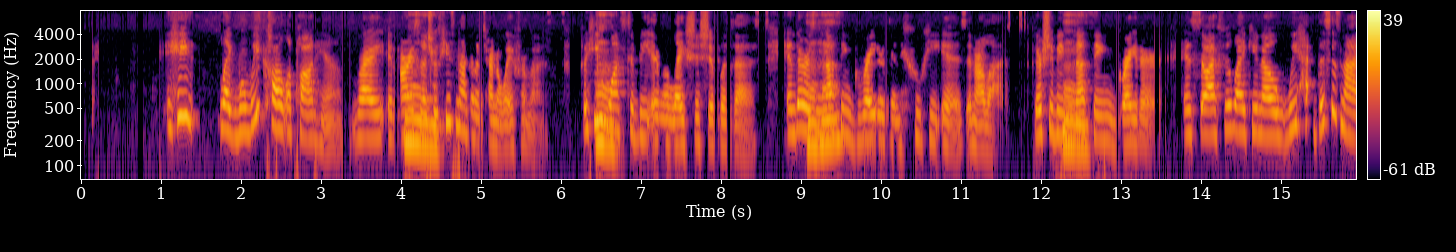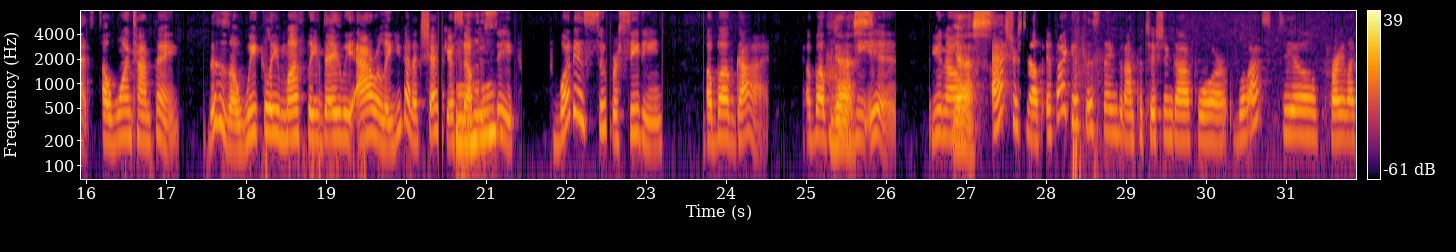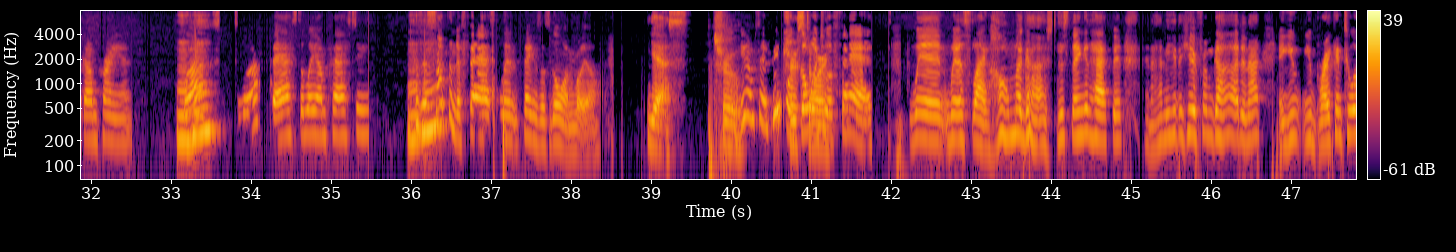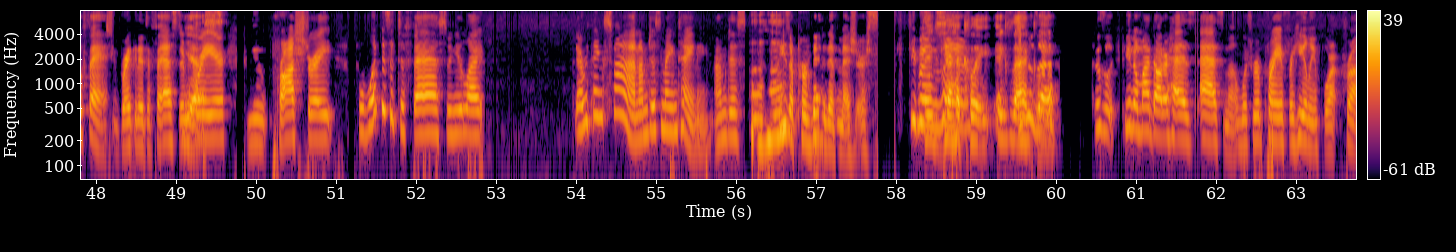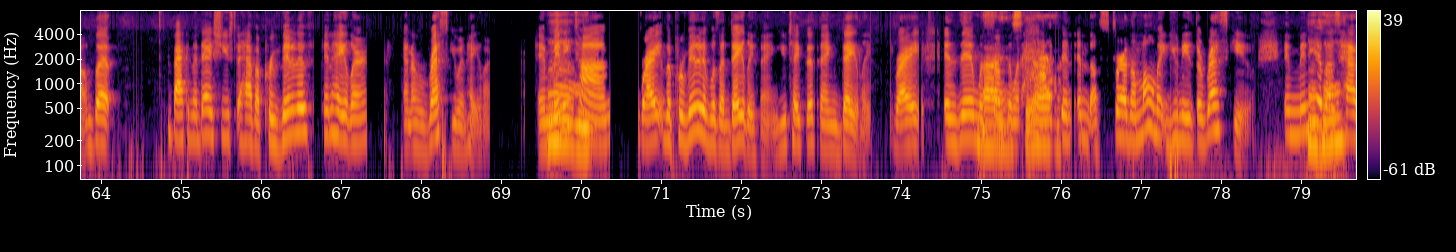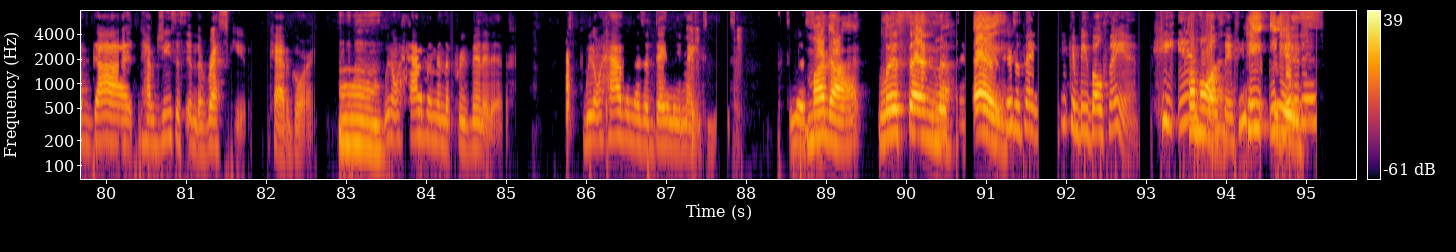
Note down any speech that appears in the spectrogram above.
He like when we call upon him, right, and are mm. the truth, he's not going to turn away from us. But he mm. wants to be in relationship with us. And there is mm-hmm. nothing greater than who he is in our lives. There should be mm. nothing greater. And so I feel like, you know, we ha- this is not a one-time thing. This is a weekly, monthly, daily, hourly. You got to check yourself mm-hmm. to see what is superseding above God, above who yes. He is. You know, yes. ask yourself if I get this thing that I'm petitioning God for, will I still pray like I'm praying? Will, mm-hmm. I, will I fast the way I'm fasting? Because mm-hmm. it's something to fast when things is going well. Yes, true. You know what I'm saying? People true go story. into a fast when when it's like, oh my gosh, this thing had happened, and I need to hear from God, and I and you you break into a fast, you break it into fast and yes. prayer, you prostrate. But what is it to fast when you're like, everything's fine, I'm just maintaining, I'm just mm-hmm. these are preventative measures. You know exactly, exactly. You know, my daughter has asthma, which we're praying for healing for, from. But back in the day, she used to have a preventative inhaler and a rescue inhaler. And many mm. times right? The preventative was a daily thing. You take the thing daily, right? And then when nice, something would yeah. happen in the spur of the moment, you need the rescue. And many mm-hmm. of us mm-hmm. have God, have Jesus in the rescue category. Mm. We don't have him in the preventative. We don't have him as a daily maintenance. Listen. My God. Listen. Listen. Hey. Here's the thing. He can be both in. He is Come both in. He's he is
